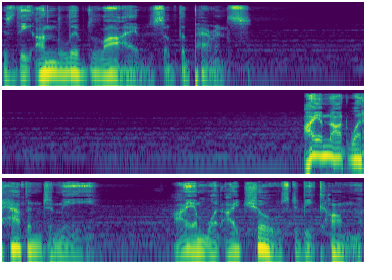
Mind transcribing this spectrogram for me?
is the unlived lives of the parents. I am not what happened to me. I am what I chose to become.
